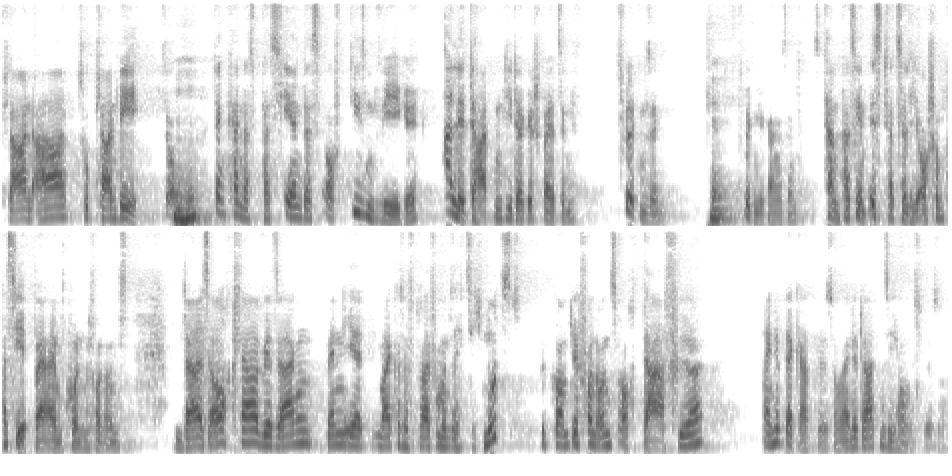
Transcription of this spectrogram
Plan A zu Plan B. So. Mhm. Dann kann das passieren, dass auf diesem Wege alle Daten, die da gespeichert sind, flöten sind. Ja. Flöten gegangen sind. Das kann passieren. Ist tatsächlich auch schon passiert bei einem Kunden von uns. Und da ist auch klar, wir sagen, wenn ihr Microsoft 365 nutzt, bekommt ihr von uns auch dafür eine Backup-Lösung, eine Datensicherungslösung.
